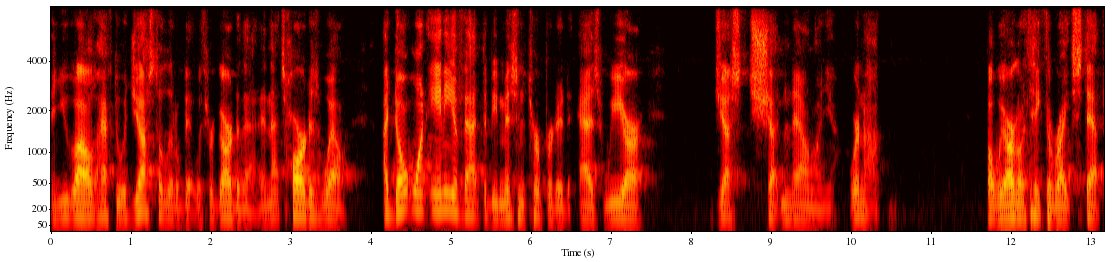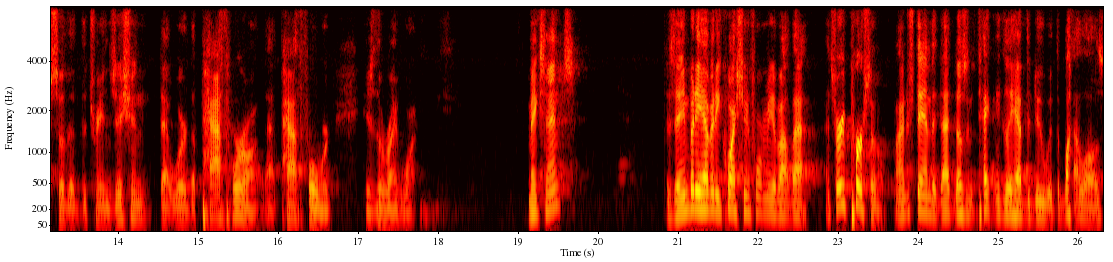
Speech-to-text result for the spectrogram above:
and you all have to adjust a little bit with regard to that, and that's hard as well. I don't want any of that to be misinterpreted as we are just shutting down on you. We're not but we are going to take the right steps so that the transition that we're the path we're on, that path forward, is the right one. Make sense? Does anybody have any question for me about that? That's very personal. I understand that that doesn't technically have to do with the bylaws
